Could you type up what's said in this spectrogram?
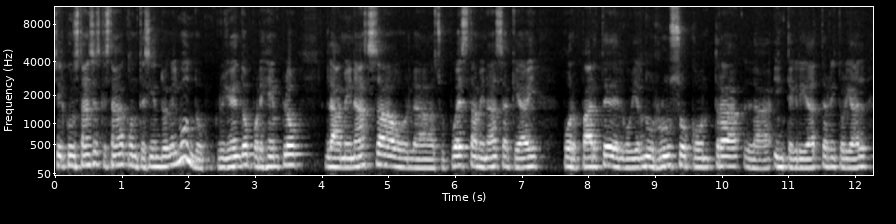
circunstancias que están aconteciendo en el mundo, incluyendo, por ejemplo, la amenaza o la supuesta amenaza que hay por parte del gobierno ruso contra la integridad territorial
